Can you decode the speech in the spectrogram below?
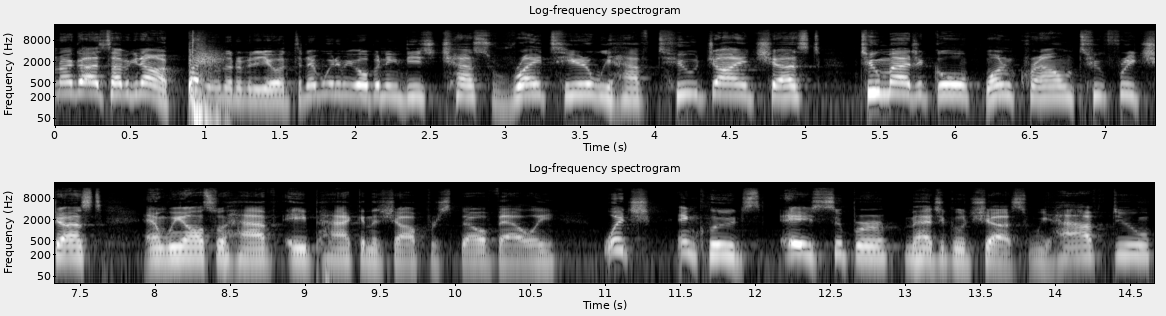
going on guys, it going? Back with another video, and today we're going to be opening these chests right here. We have two giant chests, two magical, one crown, two free chests, and we also have a pack in the shop for Spell Valley, which includes a super magical chest. We have to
